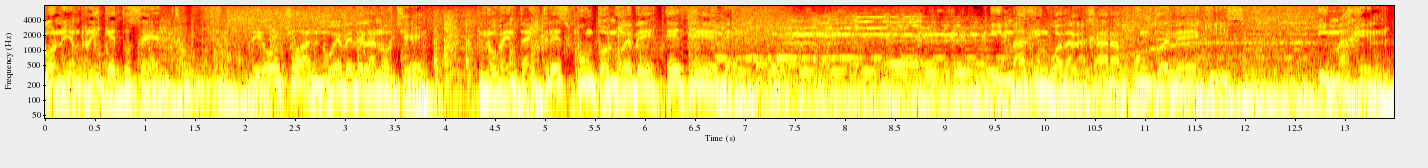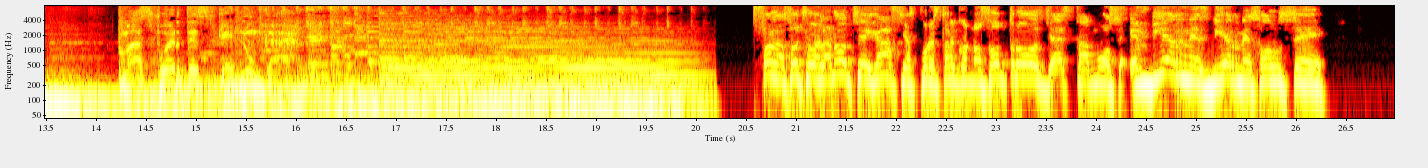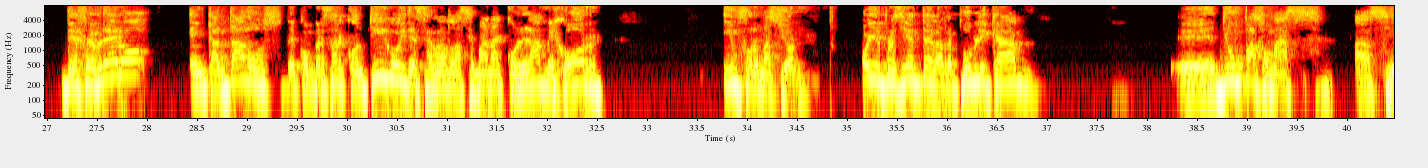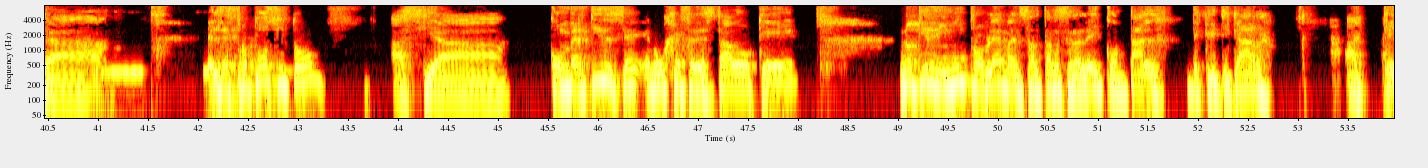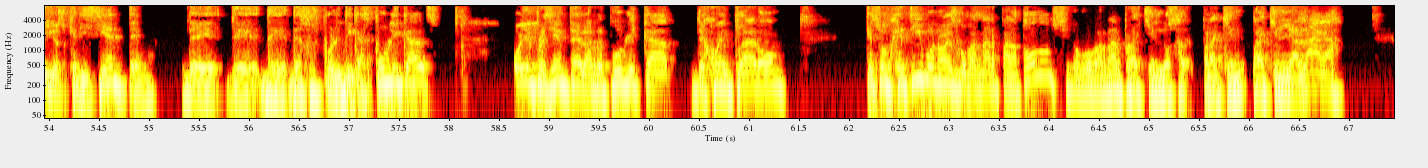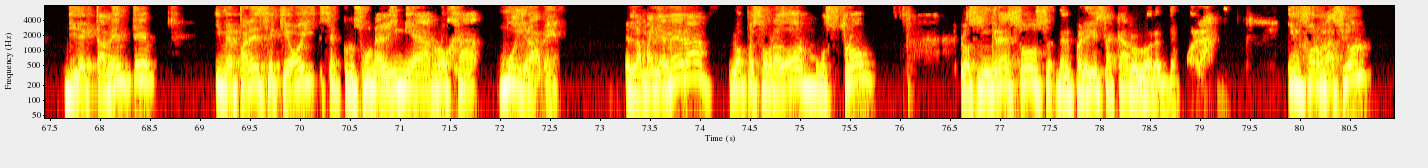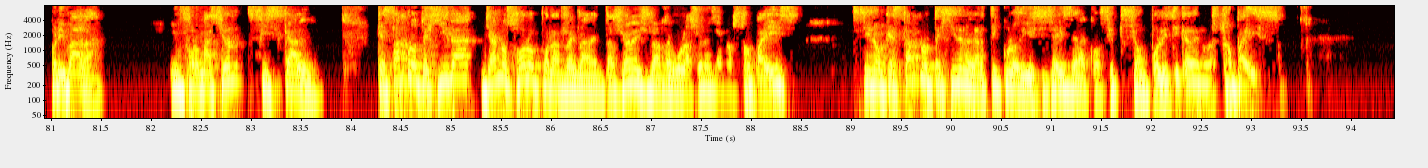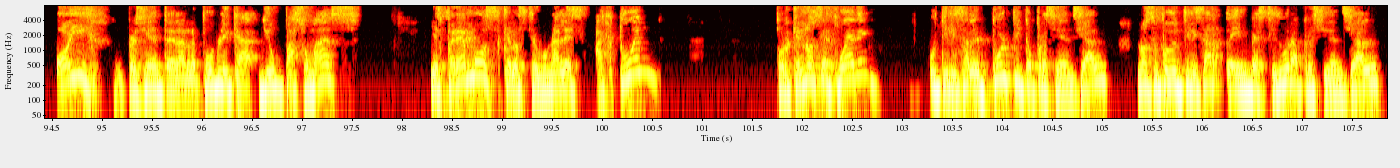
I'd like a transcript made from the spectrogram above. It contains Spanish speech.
con Enrique Tucent. De 8 a 9 de la noche. 93.9 FM. Imagenguadalajara.mx. Imagen. Más fuertes que nunca. Son las 8 de la noche, gracias por estar con nosotros. Ya estamos en viernes, viernes 11 de febrero. Encantados de conversar contigo y de cerrar la semana con la mejor información. Hoy el presidente de la República eh, dio un paso más hacia el despropósito, hacia convertirse en un jefe de Estado que no tiene ningún problema en saltarse la ley con tal de criticar a aquellos que disienten de, de, sus políticas públicas. Hoy el presidente de la República dejó en claro que su objetivo no es gobernar para todos, sino gobernar para quien, los, para quien, para quien le halaga directamente. Y me parece que hoy se cruzó una línea roja muy grave. En la mañanera, López Obrador mostró los ingresos del periodista Carlos Loret de Mola. Información privada, información fiscal, que está protegida ya no solo por las reglamentaciones y las regulaciones de nuestro país, sino que está protegida en el artículo 16 de la Constitución Política de nuestro país. Hoy el presidente de la República dio un paso más y esperemos que los tribunales actúen porque no se puede utilizar el púlpito presidencial no se puede utilizar la investidura presidencial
